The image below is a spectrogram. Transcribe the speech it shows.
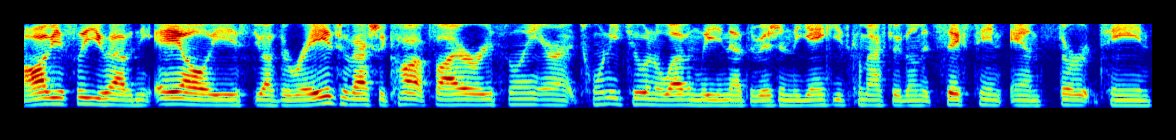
Obviously, you have in the AL East, you have the Rays who have actually caught fire recently, are at 22 and 11 leading that division. The Yankees come after them at 16 and 13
